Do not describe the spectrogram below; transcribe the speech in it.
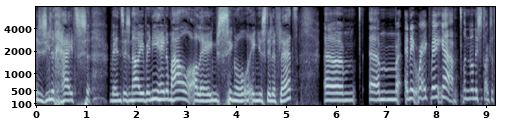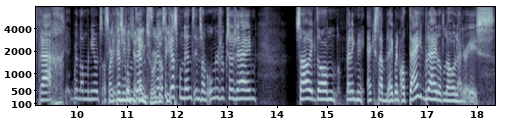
zieligheidswens is. Nou, je bent niet helemaal alleen single in je stille flat. Um, um, en ik, maar ik weet, ja, en dan is het ook de vraag. Ik ben dan benieuwd als ik respondent, eens, hoor, als ik respondent in zo'n onderzoek zou zijn, zou ik dan, ben ik nu extra blij. Ik ben altijd blij dat Lola er is.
